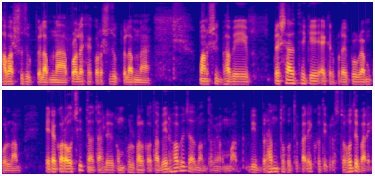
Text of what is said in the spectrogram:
ভাবার সুযোগ পেলাম না, পড়ালেখা করার সুযোগ পেলাম না, মানসিকভাবে প্রেশার থেকে একের পর এক প্রোগ্রাম করলাম। এটা করা উচিত নয়, তাহলে এরকম ভুলভাল কথা বের হবে, যার মাধ্যমে উম্মাদ বিভ্রান্ত হতে পারে, ক্ষতিগ্রস্ত হতে পারে।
